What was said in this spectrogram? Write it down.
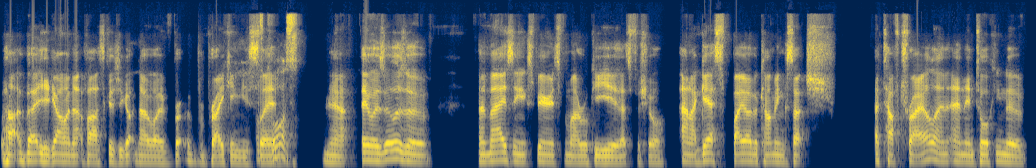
but, but you're going that fast because you got no way of br- breaking your sled. Of course. Yeah, it was it was a amazing experience for my rookie year, that's for sure. And I guess by overcoming such a tough trail and and then talking to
